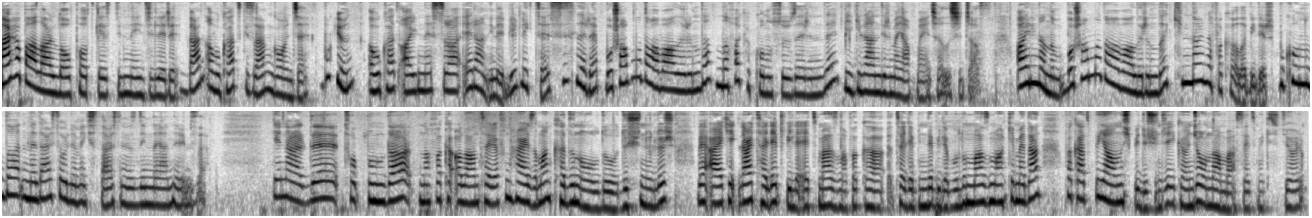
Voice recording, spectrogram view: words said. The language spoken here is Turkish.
Merhabalar Law Podcast dinleyicileri. Ben avukat Gizem Gonca. Bugün avukat Aylin Esra Eren ile birlikte sizlere boşanma davalarında nafaka konusu üzerinde bilgilendirme yapmaya çalışacağız. Aylin Hanım, boşanma davalarında kimler nafaka alabilir? Bu konuda neler söylemek istersiniz dinleyenlerimize? Genelde toplumda nafaka alan tarafın her zaman kadın olduğu düşünülür ve erkekler talep bile etmez nafaka talebinde bile bulunmaz mahkemeden. Fakat bu yanlış bir düşünce. İlk önce ondan bahsetmek istiyorum.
